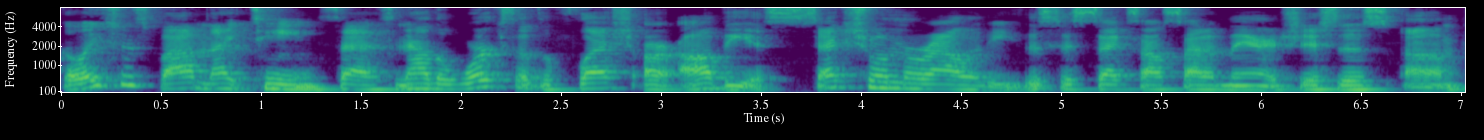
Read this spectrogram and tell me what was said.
Galatians 5:19 says, "Now the works of the flesh are obvious: sexual immorality. This is sex outside of marriage. This is um,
